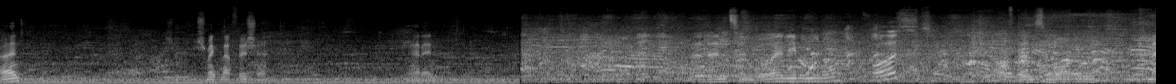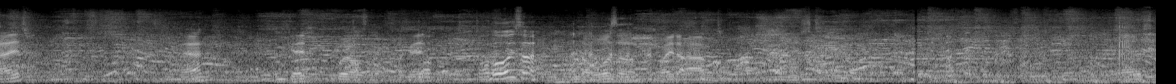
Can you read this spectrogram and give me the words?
Und? Schmeckt nach Fisch, ja? Na denn. Na dann zum Wohl, liebe Mutter. Prost. Auf dann zum Morgen knallt. Ja? Im Geldbörse. Der Geld Der Hose. an der Hose heute Abend. Nicht.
